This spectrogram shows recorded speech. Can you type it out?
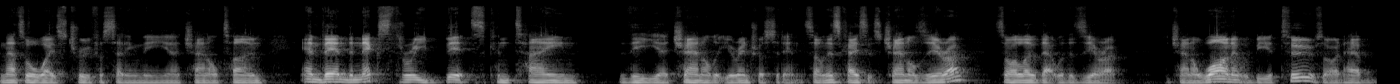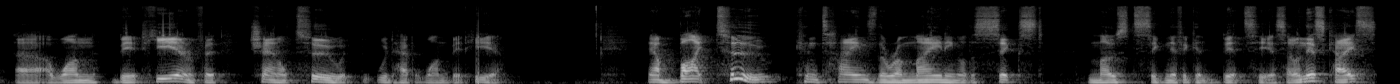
and that's always true for setting the uh, channel tone. And then the next three bits contain the uh, channel that you're interested in. So in this case, it's channel zero. So I load that with a zero. For channel one, it would be a two. So I'd have uh, a one bit here. And for channel two, it would have a one bit here. Now, byte two contains the remaining or the sixth most significant bits here. So in this case,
